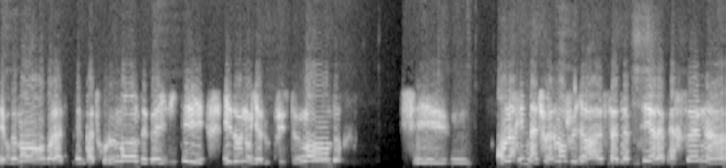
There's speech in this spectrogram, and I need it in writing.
c'est vraiment voilà, si n'aime pas trop le monde, eh ben, éviter les, zones où il y a le plus de monde. C'est on arrive naturellement, je veux dire, à s'adapter à la personne. Euh,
